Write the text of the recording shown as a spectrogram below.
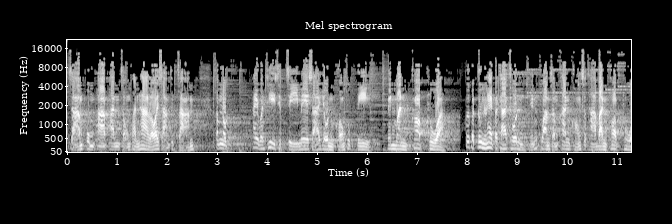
13 กุมภาพันธ์ 2533 กำหนดให้วันที่ 14 เมษายนของทุกปี เป็นวันครอบครัว เพื่อกระตุ้นให้ประชาชนเห็นความสำคัญของสถาบันครอบครัว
